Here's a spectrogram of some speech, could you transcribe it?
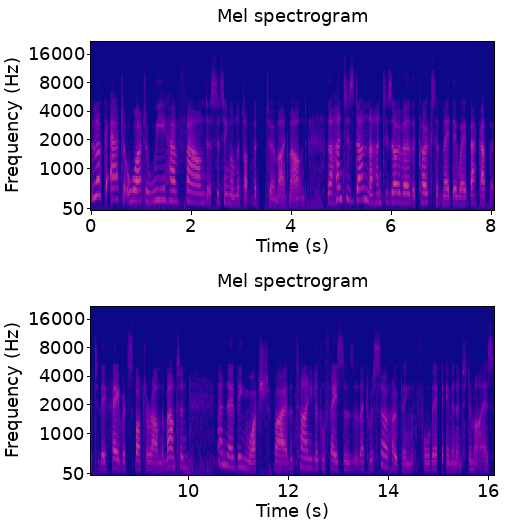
Look at what we have found sitting on the top of a termite mound. The hunt is done, the hunt is over, the cokes have made their way back up to their favorite spot around the mountain, and they're being watched by the tiny little faces that were so hoping for their imminent demise.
